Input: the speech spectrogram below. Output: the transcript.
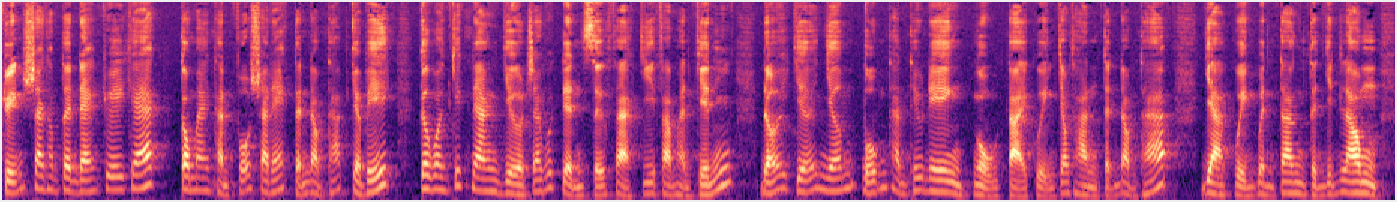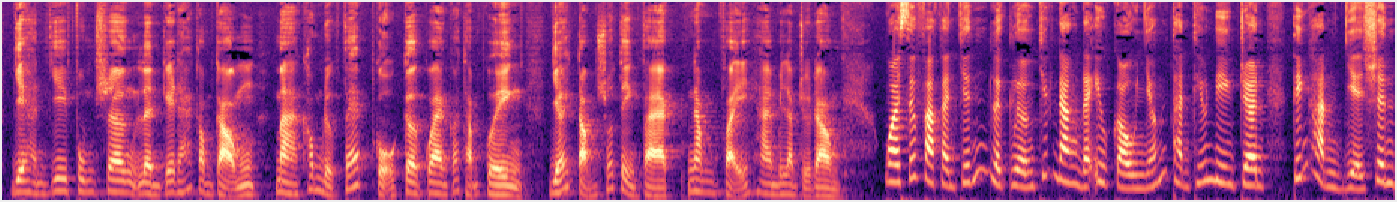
Chuyển sang thông tin đáng chú ý khác, Công an thành phố Sa Đéc, tỉnh Đồng Tháp cho biết, cơ quan chức năng vừa ra quyết định xử phạt vi phạm hành chính đối với nhóm 4 thanh thiếu niên ngụ tại huyện Châu Thành, tỉnh Đồng Tháp và huyện Bình Tân, tỉnh Vĩnh Long về hành vi phun sơn lên ghế đá công cộng mà không được phép của cơ quan có thẩm quyền với tổng số tiền phạt 5,25 triệu đồng. Ngoài xử phạt hành chính, lực lượng chức năng đã yêu cầu nhóm thanh thiếu niên trên tiến hành vệ sinh,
